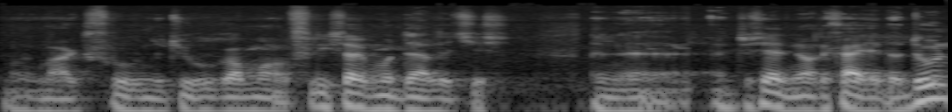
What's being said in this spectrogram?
Want ik maakte vroeger natuurlijk allemaal vliegtuigmodelletjes. En, uh, en, toen zei hij, nou dan ga je dat doen.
